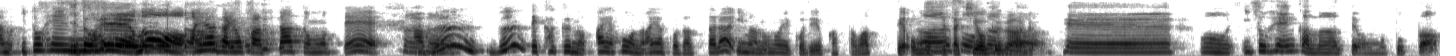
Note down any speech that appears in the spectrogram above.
あの、糸編の方のあやが良かったと思って、あ、文はいはい、文って書くの、あや、方のあやこだったら、今ののりこでよかったわって思ってた記憶がある。あへえ。うん、糸編かなって思っとった。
